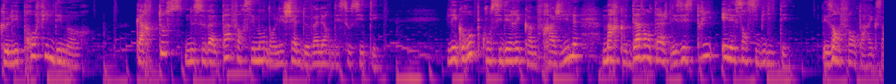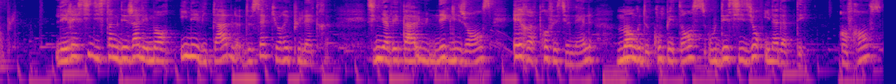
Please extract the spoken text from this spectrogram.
que les profils des morts. Car tous ne se valent pas forcément dans l'échelle de valeur des sociétés. Les groupes considérés comme fragiles marquent davantage les esprits et les sensibilités. Les enfants, par exemple. Les récits distinguent déjà les morts inévitables de celles qui auraient pu l'être, s'il n'y avait pas eu négligence, erreur professionnelle, manque de compétences ou décision inadaptée. En France,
